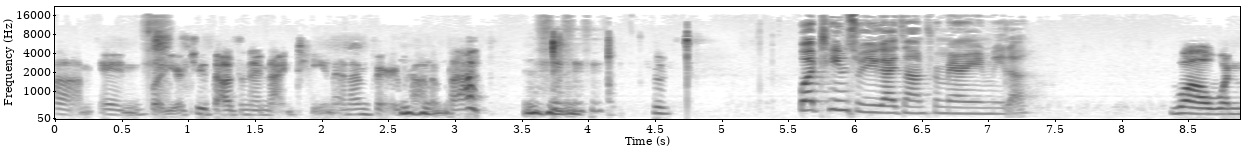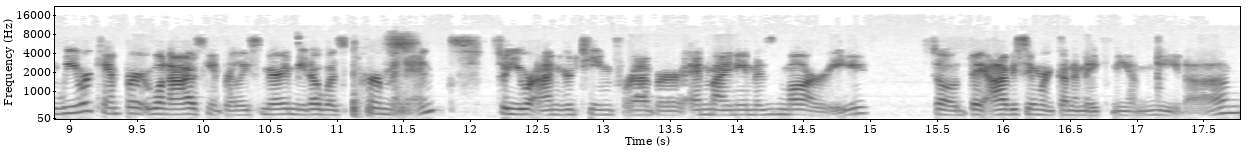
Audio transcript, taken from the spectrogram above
um, in what year 2019, and I'm very proud of that. Mhm. What teams were you guys on for Mary and Mita? Well, when we were camper, when I was camper, at least Mary Mita was permanent, so you were on your team forever. And my name is Mari, so they obviously weren't going to make me a Mita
